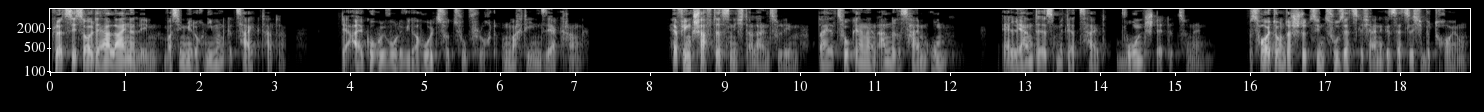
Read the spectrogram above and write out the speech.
Plötzlich sollte er alleine leben, was ihm jedoch niemand gezeigt hatte. Der Alkohol wurde wiederholt zur Zuflucht und machte ihn sehr krank. Herr Fink schaffte es nicht, allein zu leben, daher zog er in ein anderes Heim um. Er lernte es mit der Zeit Wohnstätte zu nennen. Bis heute unterstützt ihn zusätzlich eine gesetzliche Betreuung.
